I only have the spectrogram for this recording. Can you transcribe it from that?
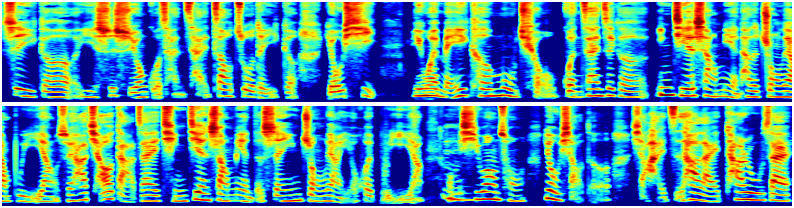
是一个也是使用国产材造作的一个游戏。因为每一颗木球滚在这个音阶上面，它的重量不一样，所以它敲打在琴键上面的声音重量也会不一样。嗯、我们希望从幼小的小孩子他来踏入在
